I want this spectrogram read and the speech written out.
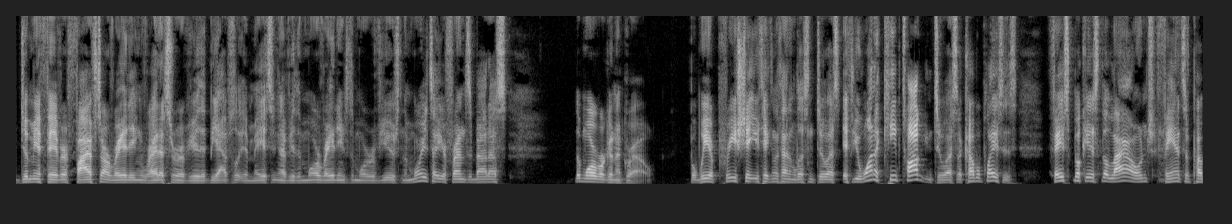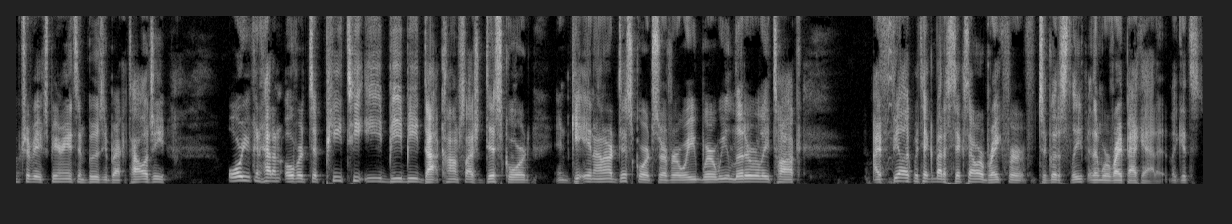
do me a favor, five star rating, write us a review. That'd be absolutely amazing of you. The more ratings, the more reviews, and the more you tell your friends about us, the more we're going to grow. But we appreciate you taking the time to listen to us. If you want to keep talking to us, a couple places. Facebook is the lounge, fans of pub trivia experience and boozy bracketology. Or you can head on over to ptebb.com slash discord and get in on our Discord server where we, where we literally talk I feel like we take about a six hour break for to go to sleep, and then we're right back at it. Like it's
